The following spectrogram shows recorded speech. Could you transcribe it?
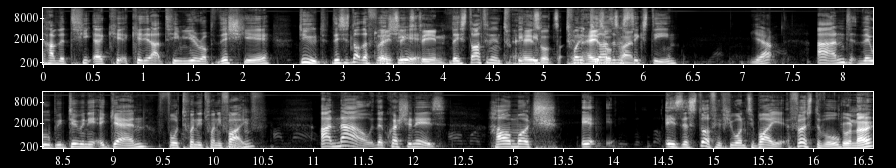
have the t- uh, kit- kitted out Team Europe this year, dude, this is not the first year. They started in, tw- Hazel- in 20- Hazeltine. 2016. Yeah. And they will be doing it again for 2025. Mm-hmm. And now the question is, how much i- is the stuff if you want to buy it? First of all, You want to know?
